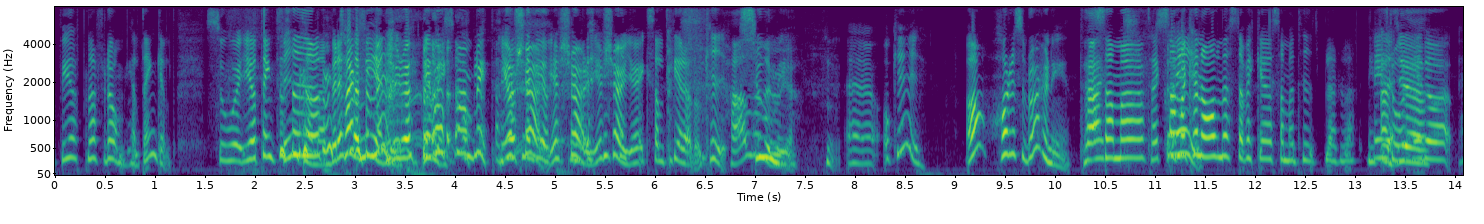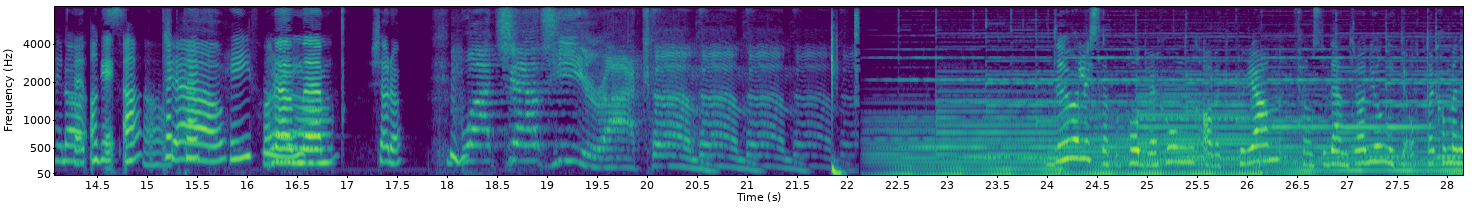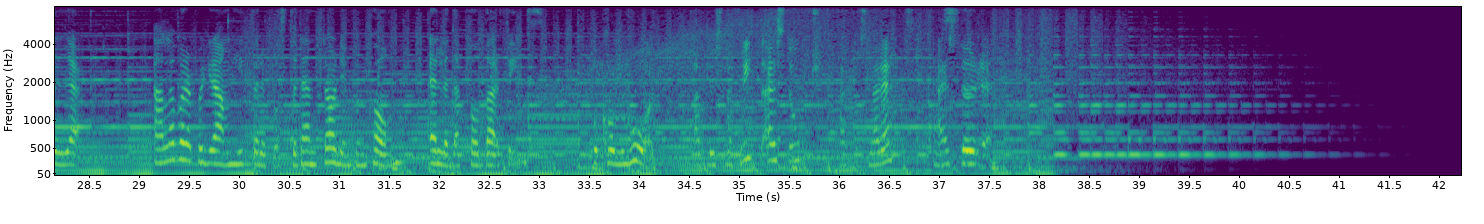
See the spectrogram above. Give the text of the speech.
Vi öppnar för dem helt enkelt. Så jag tänkte Fint, säga Anna. Berätta mer. Hur öppnar Det var smakligt. Jag kör, jag kör, jag kör. Jag är exalterad. Okej, Halleluja. Sumi. Eh, Okej. Ja, ha det så bra hörni. Tack. Samma, Tack samma hej. kanal nästa vecka, samma tid, bla bla. Hej då, hej då, hej då. Okej, ja, tack Ciao. tack. Hej Men eh, kör då. Watch out, here I come. Du har lyssnat på poddversionen av ett program från Studentradion 98,9. Alla våra program hittar du på studentradion.com eller där poddar finns. Och kom ihåg, att lyssna fritt är stort, att lyssna rätt är större.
